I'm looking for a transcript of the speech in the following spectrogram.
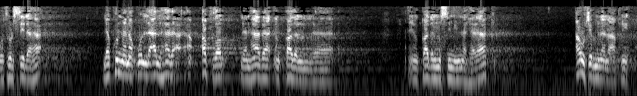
وترسلها لكنا نقول لعل هذا أفضل لأن هذا إنقاذ إنقاذ المسلمين من الهلاك أوجب من العقيقة.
